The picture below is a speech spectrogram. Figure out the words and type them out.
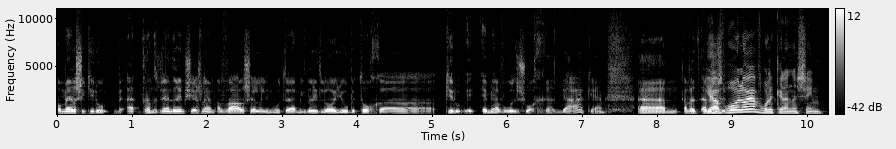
אומר שכאילו טרנסג'נדרים שיש להם עבר של אלימות אה, מגדרית לא יהיו בתוך, uh, כאילו הם יעברו איזושהי החרגה, כן? Um, אבל, אבל יעברו או לא יעברו לכלא נשים?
